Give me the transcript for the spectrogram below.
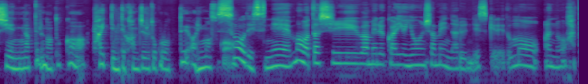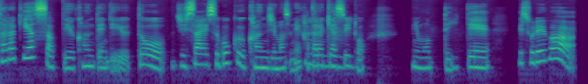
支援になってるなとか入ってみて感じるところってありますか？そうですね。まあ私はメルカリは4社目になるんですけれどもあの働きやすさっていう観点で言うと実際すごく感じますね。働きやすいと思っていて、でそれは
